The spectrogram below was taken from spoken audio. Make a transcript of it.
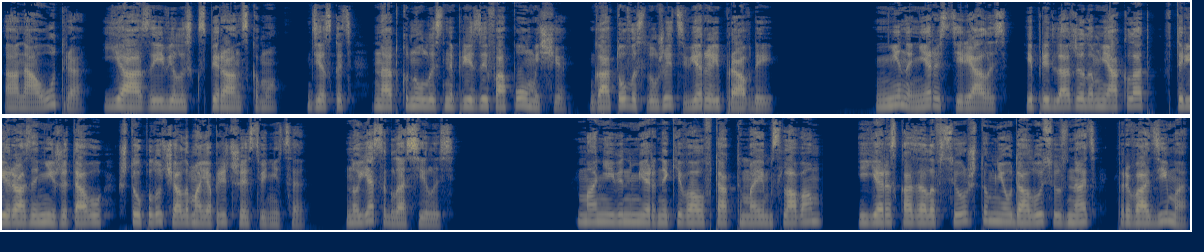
А на утро я заявилась к Спиранскому, дескать, наткнулась на призыв о помощи, готова служить верой и правдой. Нина не растерялась и предложила мне оклад в три раза ниже того, что получала моя предшественница. Но я согласилась. Маневин мерно кивал в такт моим словам, и я рассказала все, что мне удалось узнать про Вадима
